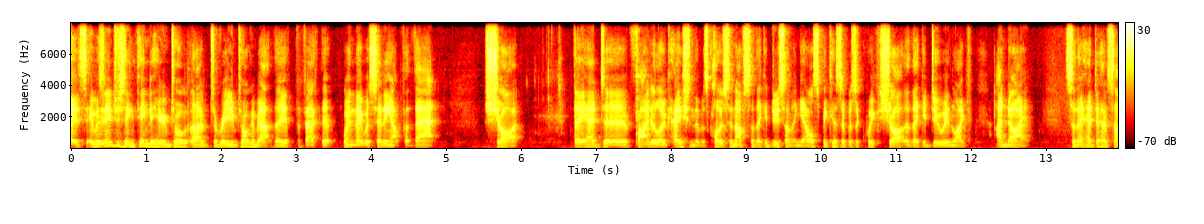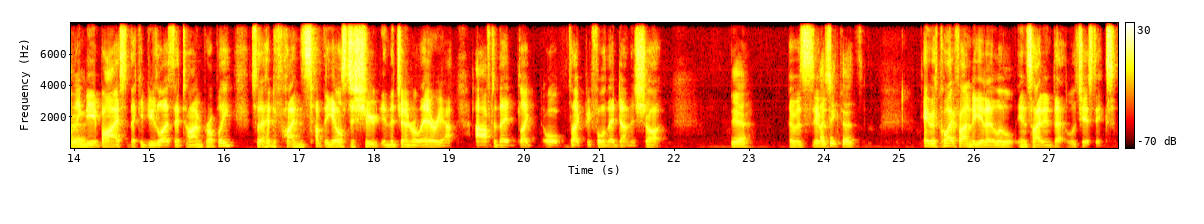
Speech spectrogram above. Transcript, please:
It's it was an interesting thing to hear him talk uh, to read him talking about the the fact that when they were setting up for that shot they had to find a location that was close enough so they could do something else because it was a quick shot that they could do in like a night so they had to have something Right. nearby so they could utilize their time properly so they had to find something else to shoot in the general area after they'd like or like before they'd done the shot Yeah. it was it was I think that it was quite fun to get a little insight into that logistics.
